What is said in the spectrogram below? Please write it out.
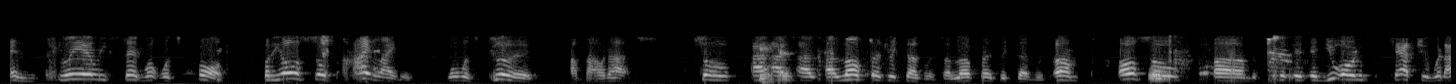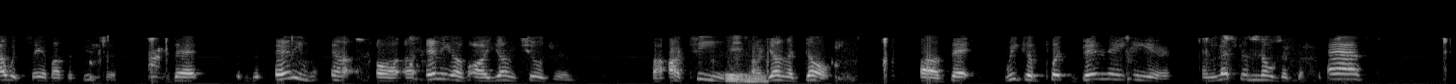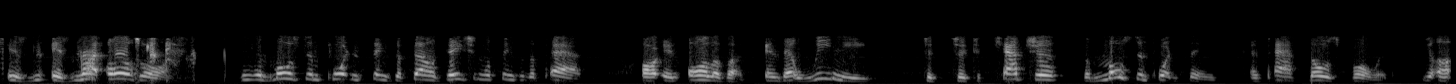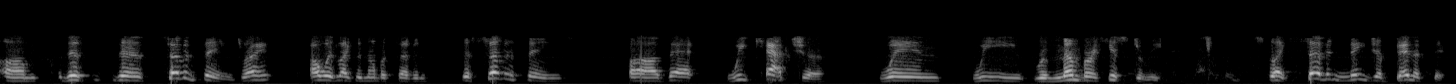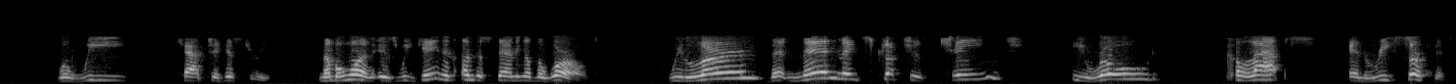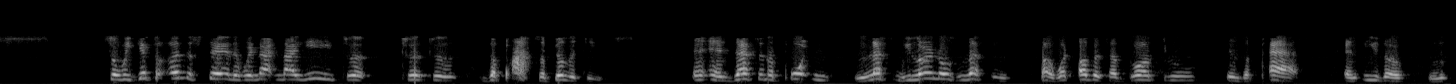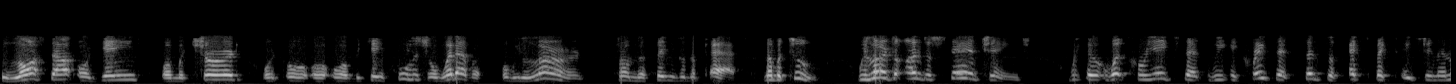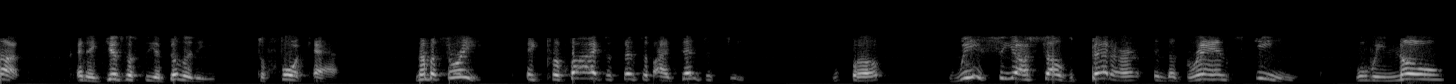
and clearly said what was false. But he also highlighted what was good about us. So I, I, I, I love Frederick Douglass. I love Frederick Douglass. Um, also, um, and- and you already captured what I would say about the future. That any uh, uh, uh, any of our young children, uh, our teens, mm-hmm. our young adults, uh, that we could put bend their ear and let them know that the past is is not all gone. The most important things, the foundational things of the past, are in all of us, and that we need to, to, to capture the most important things and pass those forward. Uh, um, there's, there's seven things, right? I always like the number seven. There's seven things uh, that we capture when we remember history. Like seven major benefits when we capture history. Number one is we gain an understanding of the world. We learn that man-made structures change, erode, collapse, and resurface. So we get to understand that we're not naive to, to, to the possibilities. And, and that's an important lesson. We learn those lessons by what others have gone through in the past and either lost out or gained or matured or, or, or, or became foolish or whatever, but we learn from the things of the past. Number two, we learn to understand change. We, uh, what creates that, we, it creates that sense of expectation in us, and it gives us the ability to forecast. Number three, it provides a sense of identity. Uh, we see ourselves better in the grand we know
